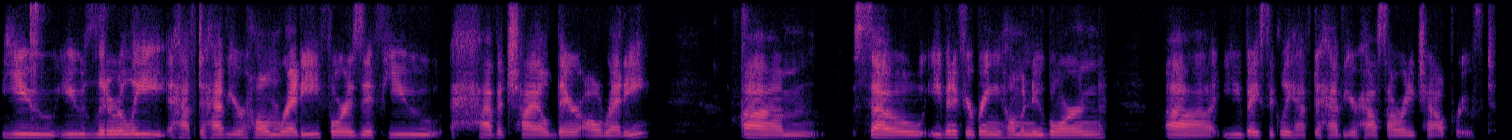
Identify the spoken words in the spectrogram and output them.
You you literally have to have your home ready for as if you have a child there already. Um so even if you're bringing home a newborn uh you basically have to have your house already childproofed.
